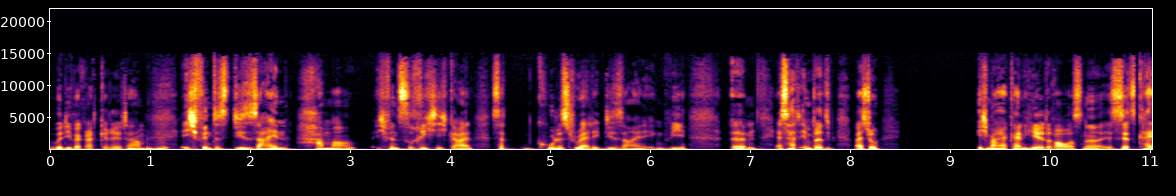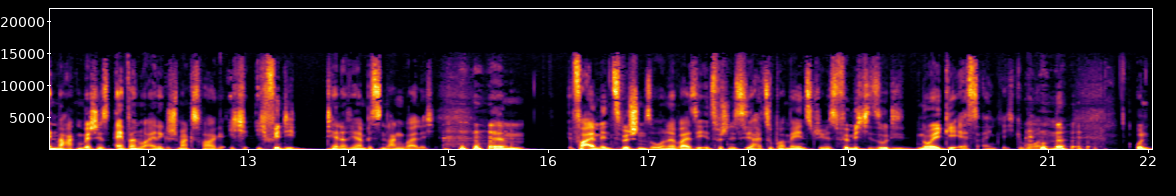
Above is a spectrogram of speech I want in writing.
über die wir gerade geredet haben. Mhm. Ich finde das Design Hammer. Ich finde es richtig geil. Es hat ein cooles Rally-Design irgendwie. Ähm, es hat im Prinzip, weißt du, ich mache ja kein Hehl draus, ne? Es ist jetzt kein Markenbashing, es ist einfach nur eine Geschmacksfrage. Ich, ich finde die Tenere ja ein bisschen langweilig. ähm, vor allem inzwischen so, ne? Weil sie inzwischen ist sie halt super Mainstream. Ist für mich so die neue GS eigentlich geworden, ne? Und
